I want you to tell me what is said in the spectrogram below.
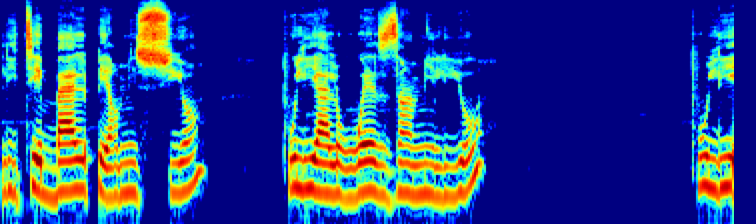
Li te bal permission pou li al wè zanmil yo, pou li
